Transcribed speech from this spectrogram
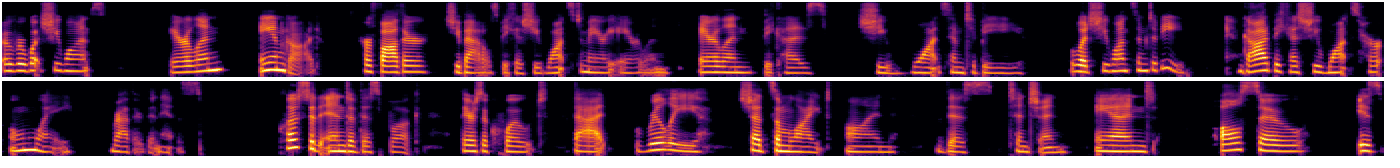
over what she wants, Erlend, and God. Her father, she battles because she wants to marry Erlend. Erlend because she wants him to be what she wants him to be. And God because she wants her own way rather than his. Close to the end of this book, there's a quote that really sheds some light on this tension and also is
